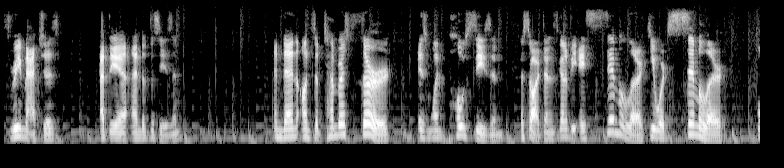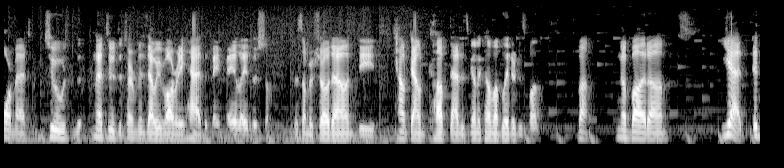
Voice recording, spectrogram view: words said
three matches at the end of the season. And then on September 3rd is when postseason starts, and it's going to be a similar keyword similar format to the, to the tournaments that we've already had: the May Melee, the sh- the summer showdown, the countdown cup that is going to come up later this month. But but um, yeah, it,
